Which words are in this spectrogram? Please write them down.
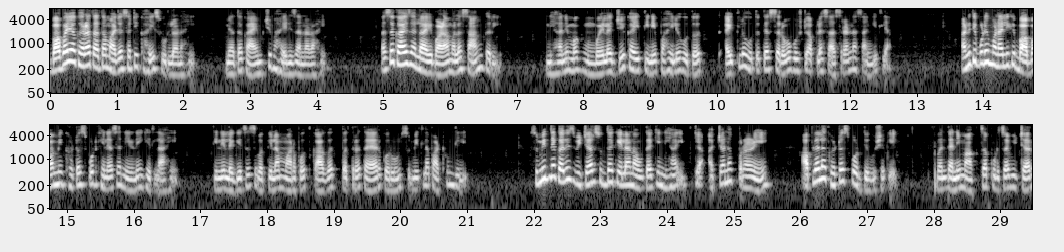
बाबा या घरात आता माझ्यासाठी काहीच उरलं नाही. मी आता कायमची माहेरी जाणार आहे. असं काय झालं आहे बाळा? मला सांग तरी. नेहाने मग मुंबईला जे काही तिने पाहिलं होतं ऐकलं होतं त्या सर्व गोष्टी आपल्या सासऱ्यांना सांगितल्या. आणि ती पुढे म्हणाली की बाबा मी घटस्फोट घेण्याचा निर्णय घेतला आहे. तिने लगेचच वकिलांमार्फत कागदपत्र तयार करून सुमितला पाठवून दिली. सुमितने कधीच विचारसुद्धा केला नव्हता की नेहा इतक्या अचानकपणे आपल्याला घटस्फोट देऊ शकेल. पण त्याने मागचा पुढचा विचार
